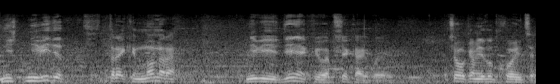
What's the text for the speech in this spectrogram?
не, не видит трекинг номера, не видит денег и вообще как бы, чего вы ко мне тут ходите?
